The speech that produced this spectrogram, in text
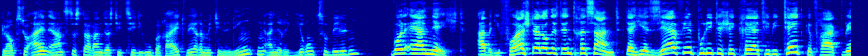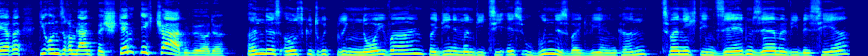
Glaubst du allen Ernstes daran, dass die CDU bereit wäre, mit den Linken eine Regierung zu bilden? Wohl eher nicht. Aber die Vorstellung ist interessant, da hier sehr viel politische Kreativität gefragt wäre, die unserem Land bestimmt nicht schaden würde. Anders ausgedrückt bringen Neuwahlen, bei denen man die CSU bundesweit wählen kann, zwar nicht denselben Sämel wie bisher,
